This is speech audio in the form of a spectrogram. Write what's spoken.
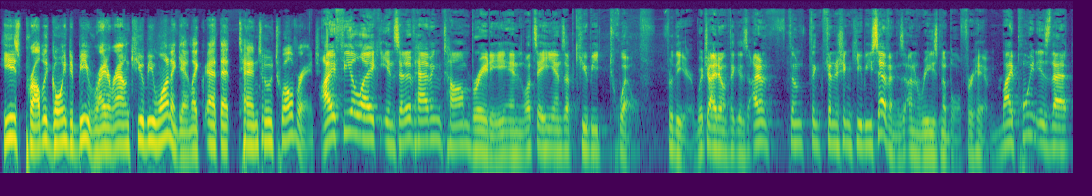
he's probably going to be right around QB one again, like at that 10 to 12 range. I feel like instead of having Tom Brady, and let's say he ends up QB 12 for the year, which I don't think is, I don't, don't think finishing QB seven is unreasonable for him. My point is that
